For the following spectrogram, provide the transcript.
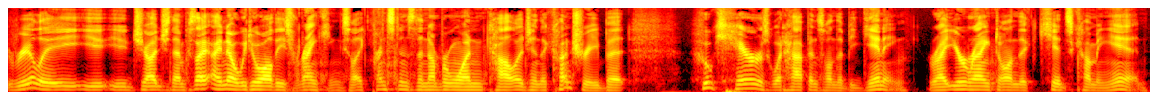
really you, you judge them. Because I, I know we do all these rankings, like Princeton's the number one college in the country, but who cares what happens on the beginning, right? You're ranked on the kids coming in.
